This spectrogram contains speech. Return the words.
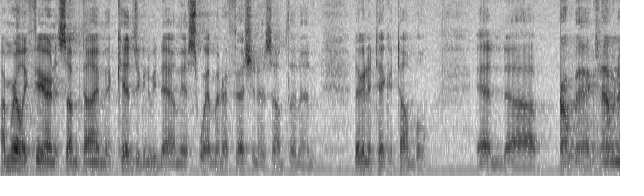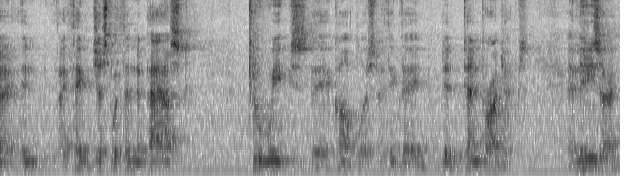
I'm really fearing that sometime the kids are gonna be down there swimming or fishing or something, and they're gonna take a tumble. And uh, bags, having a, in, I think just within the past two weeks, they accomplished, I think they did 10 projects. And these are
